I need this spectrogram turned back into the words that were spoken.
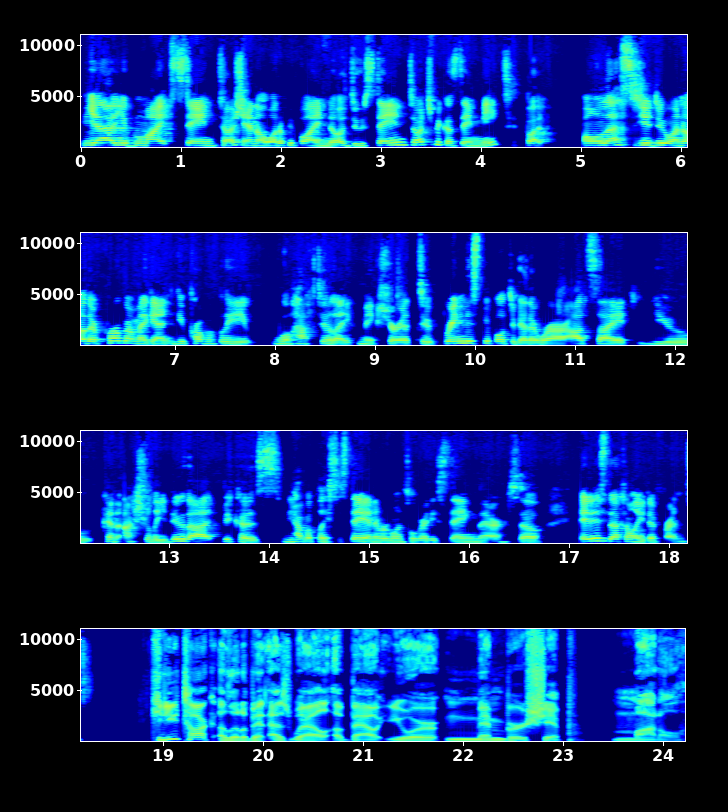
yeah, you might stay in touch. And a lot of people I know do stay in touch because they meet. But unless you do another program again, you probably will have to like make sure to bring these people together where Outsite you can actually do that because you have a place to stay and everyone's already staying there. So it is definitely different. Can you talk a little bit as well about your membership model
